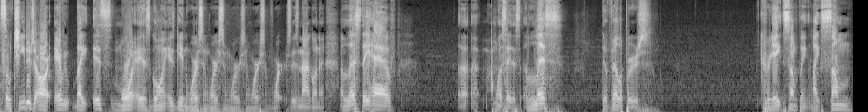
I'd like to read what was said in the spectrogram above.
So cheaters are every like it's more it's going it's getting worse and worse and worse and worse and worse. It's not gonna unless they have uh, I'm gonna say this: unless developers create something like some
